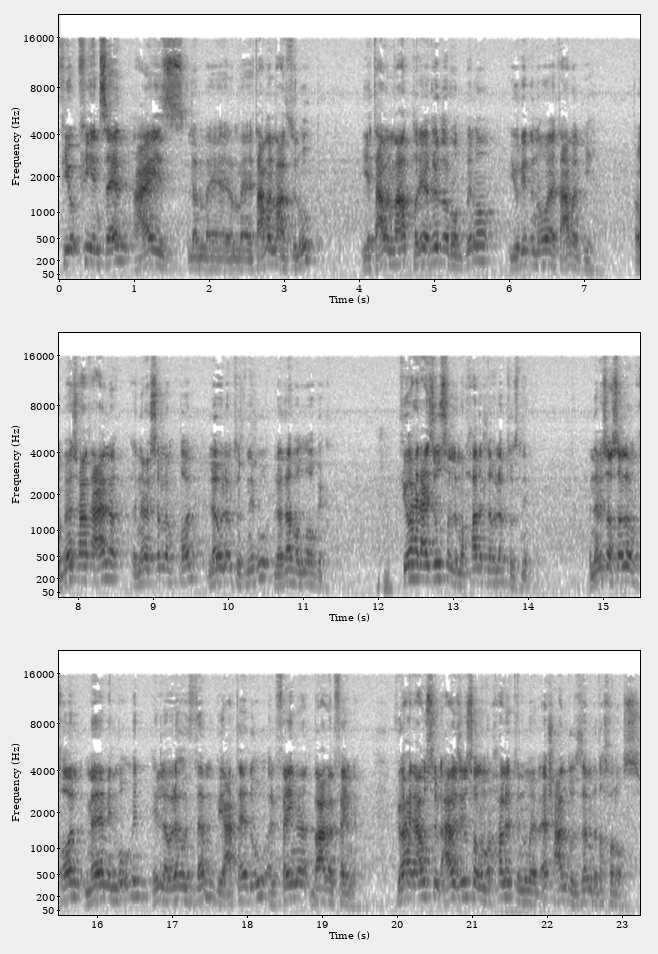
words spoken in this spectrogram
في في إنسان عايز لما لما يتعامل مع الذنوب يتعامل معاها بطريقة غير اللي ربنا يريد إن هو يتعامل بيها. ربنا سبحانه وتعالى النبي صلى الله عليه وسلم قال لو لم تذنبوا لذهب الله بكم. في واحد عايز يوصل لمرحلة لو لم تذنبوا. النبي صلى الله عليه وسلم قال ما من مؤمن إلا وله الذنب يعتاده الفين بعد الفين في واحد عاوز عاوز يوصل لمرحلة إنه ما يبقاش عنده الذنب ده خلاص.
